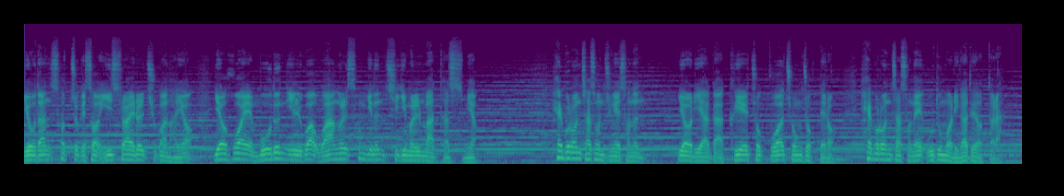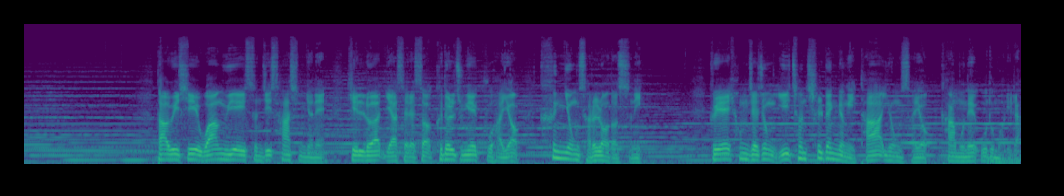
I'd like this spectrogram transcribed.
요단 서쪽에서 이스라엘을 주관하여 여호와의 모든 일과 왕을 섬기는 직임을 맡았으며 헤브론 자손 중에서는 여리아가 그의 족부와 종족대로 헤브론 자손의 우두머리가 되었더라. 다윗이 왕 위에 있은 지 40년에 길르앗 야셀에서 그들 중에 구하여 큰 용사를 얻었으니 그의 형제 중 2700명이 다 용사요 가문의 우두머리라.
